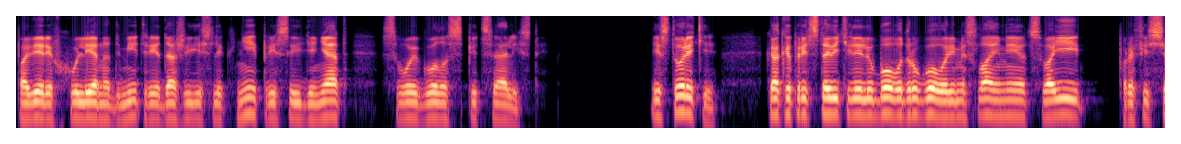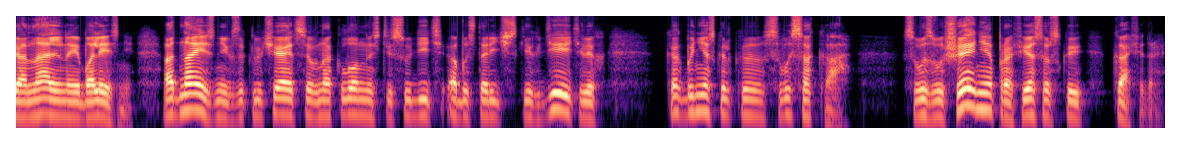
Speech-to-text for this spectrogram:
поверив Хулена Дмитрия, даже если к ней присоединят свой голос специалисты. Историки, как и представители любого другого ремесла, имеют свои профессиональные болезни. Одна из них заключается в наклонности судить об исторических деятелях как бы несколько свысока, с возвышения профессорской кафедры.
